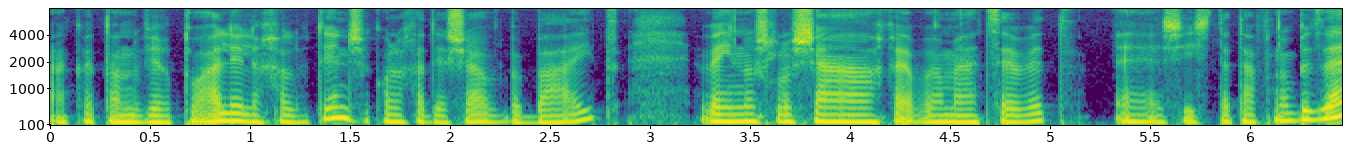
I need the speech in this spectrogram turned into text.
האקתון וירטואלי לחלוטין, שכל אחד ישב בבית, והיינו שלושה חבר'ה מהצוות אה, שהשתתפנו בזה,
